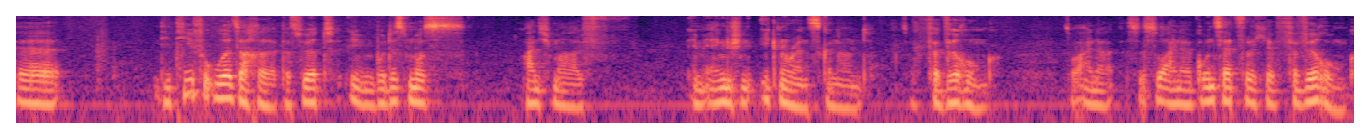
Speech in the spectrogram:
Äh, die tiefe Ursache, das wird im Buddhismus manchmal im Englischen Ignorance genannt, also Verwirrung. So eine, es ist so eine grundsätzliche Verwirrung.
